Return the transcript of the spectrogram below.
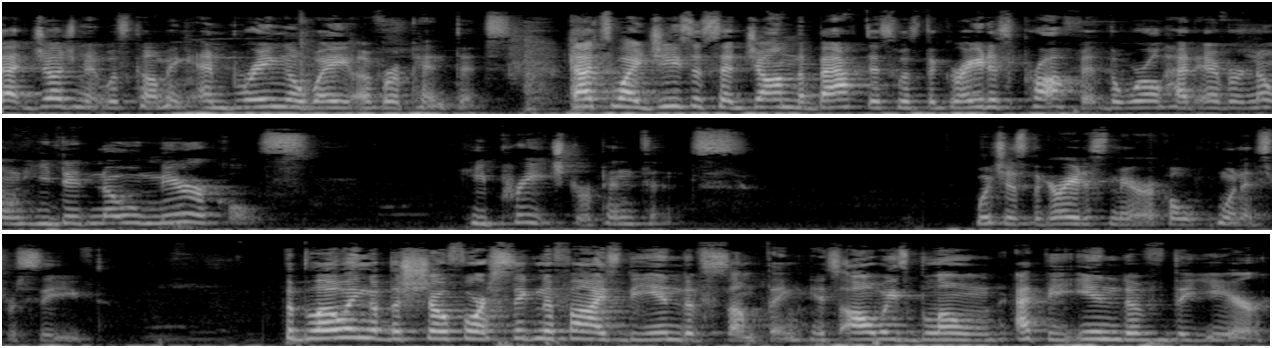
that judgment was coming and bring a way of repentance. That's why Jesus said John the Baptist was the greatest prophet the world had ever known. He did no miracles. He preached repentance, which is the greatest miracle when it's received. The blowing of the shofar signifies the end of something. It's always blown at the end of the year.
